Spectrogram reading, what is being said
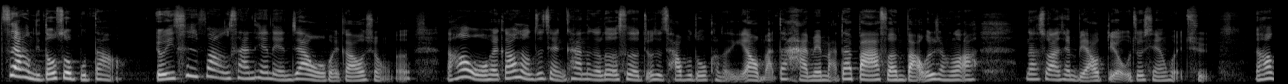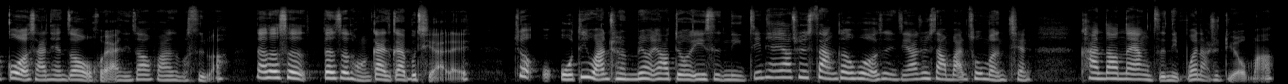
这样你都做不到。有一次放三天连假，我回高雄了。然后我回高雄之前看那个乐色，就是差不多可能要买，但还没买，但八分吧。我就想说啊，那算了，先不要丢，我就先回去。然后过了三天之后我回来，你知道发生什么事吗？那乐色乐色桶盖子盖不起来嘞。就我我弟完全没有要丢的意思。你今天要去上课，或者是你今天要去上班，出门前看到那样子，你不会拿去丢吗？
